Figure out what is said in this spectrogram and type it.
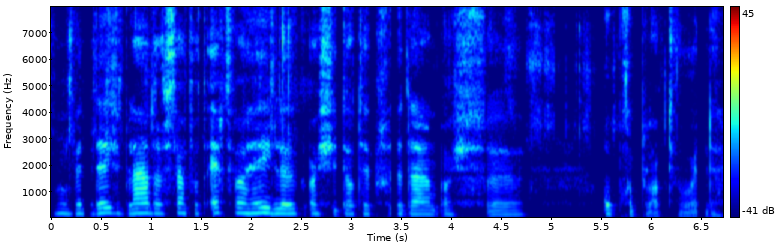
Bij deze bladeren staat dat echt wel heel leuk als je dat hebt gedaan als ze opgeplakt worden.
